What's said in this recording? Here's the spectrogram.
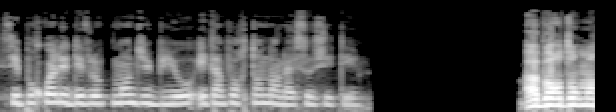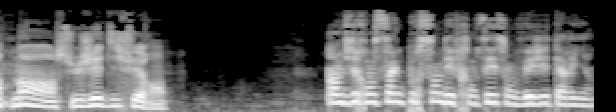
C'est pourquoi le développement du bio est important dans la société. Abordons maintenant un sujet différent. Environ 5% des Français sont végétariens.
